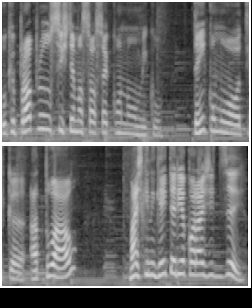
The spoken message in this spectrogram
o que o próprio sistema socioeconômico tem como ótica atual, mas que ninguém teria coragem de dizer.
